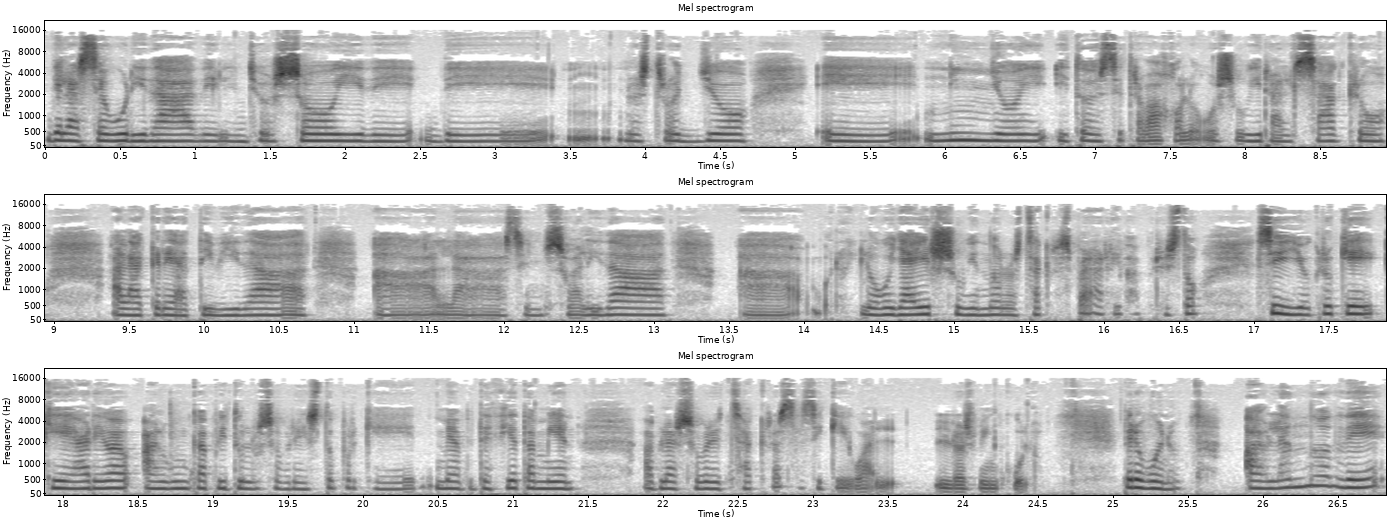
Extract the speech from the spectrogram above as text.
de la seguridad, del yo soy, de, de nuestro yo eh, niño y, todo ese trabajo, luego subir al sacro, a la creatividad, a la sensualidad, a, bueno, y luego ya ir subiendo los chakras para arriba. Pero esto, sí, yo creo que, que haré algún capítulo sobre esto porque me apetecía también hablar sobre chakras, así que igual los vinculo. Pero bueno, hablando de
